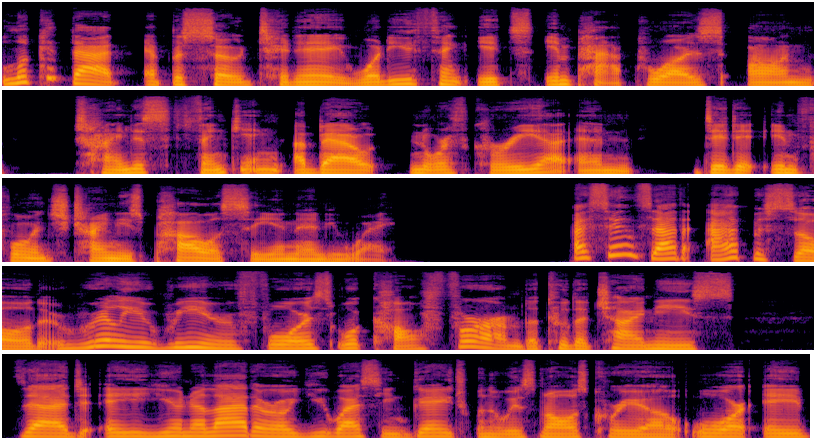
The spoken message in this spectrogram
look at that episode today, what do you think its impact was on China's thinking about North Korea and did it influence Chinese policy in any way? I think that episode really reinforced or confirmed to the Chinese that a unilateral U.S. engagement with North Korea or a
